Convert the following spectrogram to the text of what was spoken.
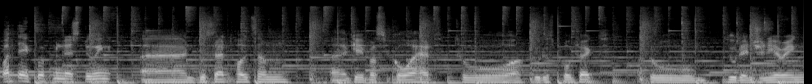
what the equipment is doing. And with that, Holcim uh, gave us a go-ahead to uh, do this project, to do the engineering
